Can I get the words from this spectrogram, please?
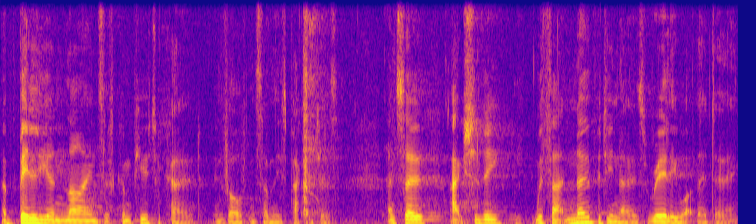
a billion lines of computer code involved in some of these packages. And so, actually, with that, nobody knows really what they're doing.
